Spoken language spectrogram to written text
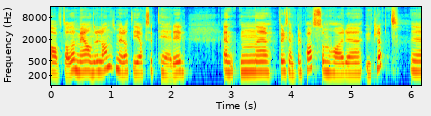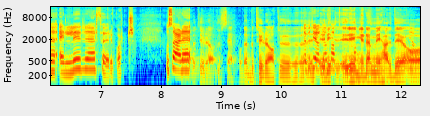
avtale med andre land som gjør at de aksepterer enten f.eks. pass som har utløpt, eller førerkort. Hva betyr det at du ser på det? Betyr det at du, det at du ringer dem iherdig og ja.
